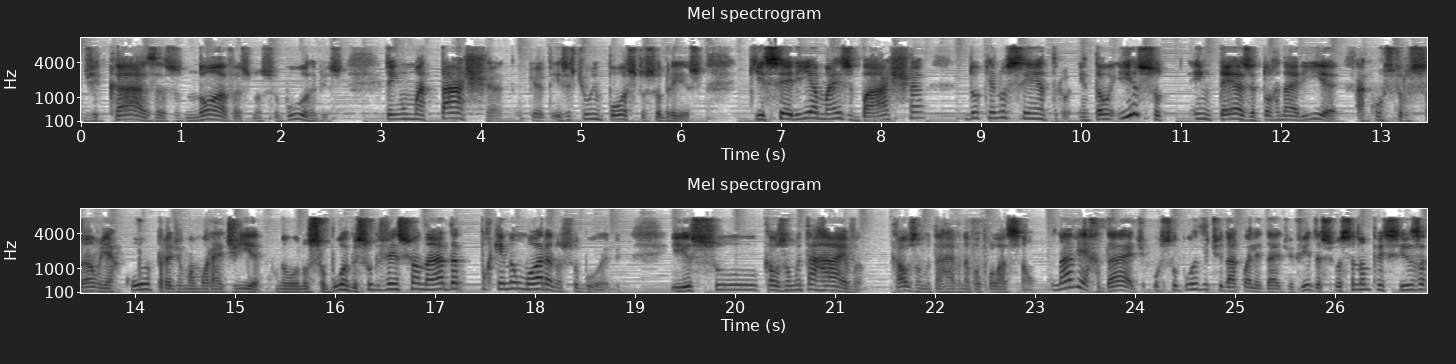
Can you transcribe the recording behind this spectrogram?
de casas novas nos subúrbios tem uma taxa, existe um imposto sobre isso, que seria mais baixa do que no centro. Então, isso em tese, tornaria a construção e a compra de uma moradia no, no subúrbio subvencionada por quem não mora no subúrbio. Isso causou muita raiva causa muita raiva na população. Na verdade, o subúrbio te dá qualidade de vida se você não precisa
